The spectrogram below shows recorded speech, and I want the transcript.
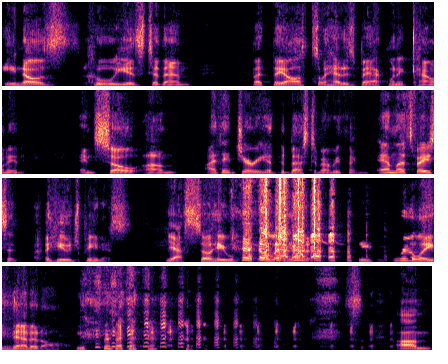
he knows who he is to them. But they also had his back when it counted. And so um, I think Jerry had the best of everything. And let's face it, a huge penis. yes. So he really had it, he really had it all. Um,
